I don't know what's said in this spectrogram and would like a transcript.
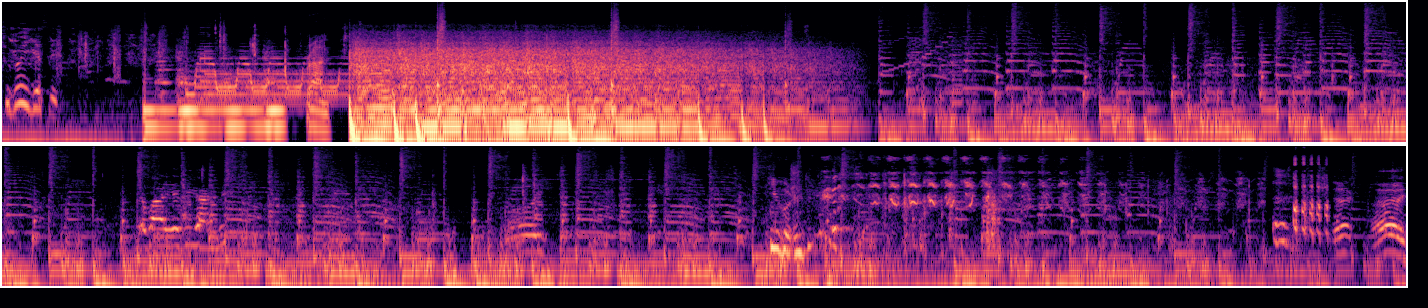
শুরু হয়ে গেছে। Run. Cho ba đi hành đi. Ôi. Yêu đấy. Hey, hey.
